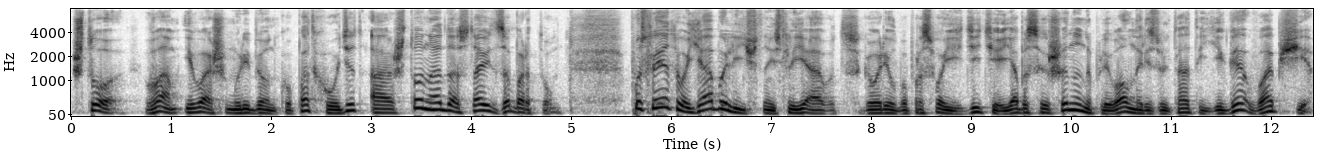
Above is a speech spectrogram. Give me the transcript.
что вам и вашему ребенку подходит, а что надо оставить за бортом. После этого я бы лично, если я вот говорил бы про своих детей, я бы совершенно наплевал на результаты ЕГЭ вообще.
